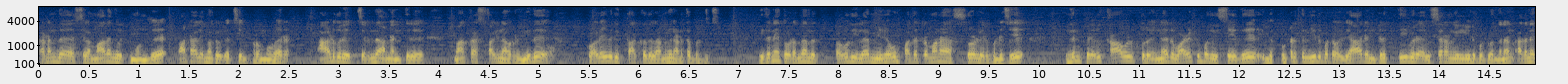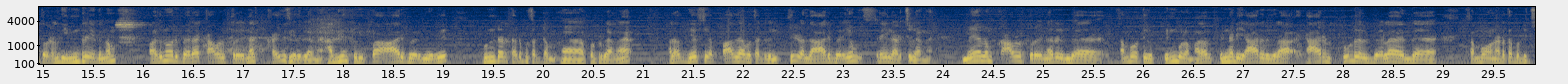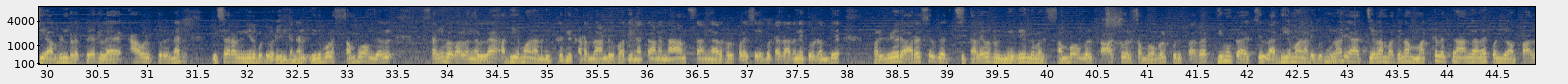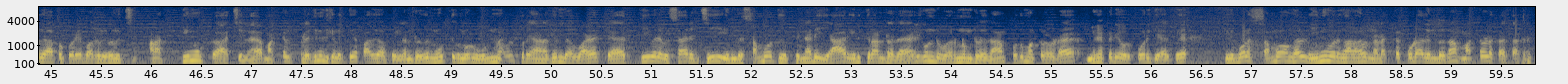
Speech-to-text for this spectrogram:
கடந்த சில மாதங்களுக்கு முன்பு பாட்டாளி மக்கள் கட்சியின் பிரமுகர் ஆடுதுறையைச் சேர்ந்த அண்ணன் திரு மா க ஸ்டாலின் அவர்கள் மீது கொலைவெறி தாக்குதலானது நடத்தப்பட்டுச்சு. இதனைத் தொடர்ந்து அந்த பகுதியில் மிகவும் பதற்றமான சூழல் ஏற்பட்டுச்சு. இதன் பிறகு காவல்துறையினர் வழக்கு பதிவு செய்து இந்த குற்றத்தில் ஈடுபட்டவர்கள் யார் என்று தீவிர விசாரணையில் ஈடுபட்டு வந்தனர். அதனைத் தொடர்ந்து இன்றைய தினம் பதினோரு பேரை காவல்துறையினர் கைது செய்திருக்காங்க. அதிலும் குறிப்பாக ஆறு பேர் மீது குண்டர் தடுப்பு சட்டம் போட்டிருக்காங்க. அதாவது தேசிய பாதுகாப்பு சட்டத்தின் கீழ் அந்த ஆறு பேரையும் சிறையில் அடைச்சிருக்காங்க. மேலும் காவல்துறையினர் இந்த சம்பவத்துக்கு பின்புலம் அதாவது பின்னாடி யார் இருக்கிறா யாரின் தூண்டுதல் பேர்ல இந்த சம்பவம் நடத்தப்பட்டுச்சு அப்படின்ற பேர்ல காவல்துறையினர் விசாரணையில் ஈடுபட்டு வருகின்றனர். இதுபோல சம்பவங்கள் சமீப காலங்களில் அதிகமாக நடந்துட்டு இருக்கு. கடந்த ஆண்டு பார்த்தீங்கன்னாக்கா அண்ணன் ஆம்ஸ்டாங் அவர்கள் கொலை செய்யப்பட்டார். அதனைத் தொடர்ந்து பல்வேறு அரசியல் கட்சி தலைவர்கள் மீது இந்த மாதிரி சம்பவங்கள் தாக்குதல் சம்பவங்கள் குறிப்பாக திமுக ஆட்சியில் அதிகமாக நடைபெற்று முன்னாடி ஆட்சியெல்லாம் பார்த்தீங்கன்னா மக்களுக்கு ஆங்காங்க கொஞ்சம் பாதுகாப்பு குறைபாடுகள் இருந்துச்சு. ஆனால் திமுக ஆட்சியில் மக்கள் பிரதிநிதிகளுக்கே பாதுகாப்பு இல்லைன்றது நூற்றுக்கு நூறு உண்மை. காவல்துறையானது இந்த வழக்கை தீவிர விசாரிச்சு இந்த சம்பவத்துக்கு பின்னாடி யார் இருக்கிறான்றதை வெளிக்கொண்டு வரணுன்றது தான் பொதுமக்களோட மிகப்பெரிய ஒரு கோரிக்கையா இருக்கு. இது போல சம்பவங்கள் இனி வரும் காலங்களில் நடக்கக்கூடாது என்பதுதான் மக்களோட கருத்தாக இருக்கு.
